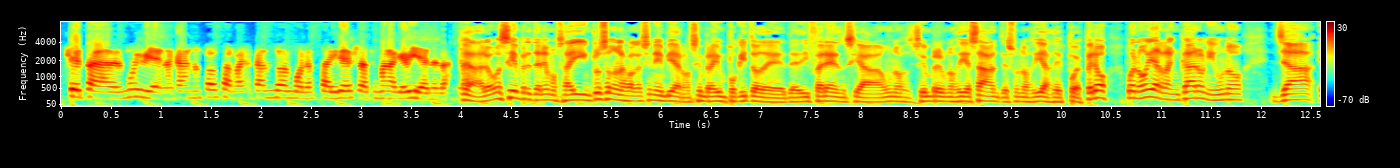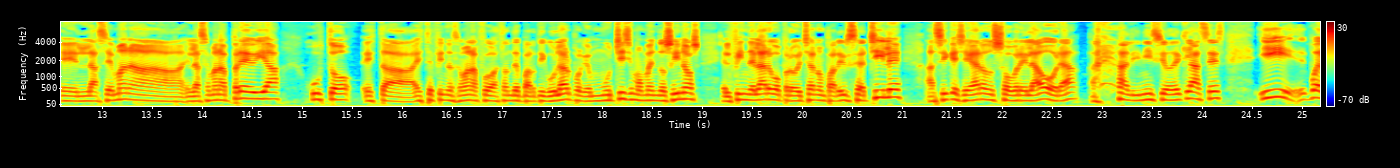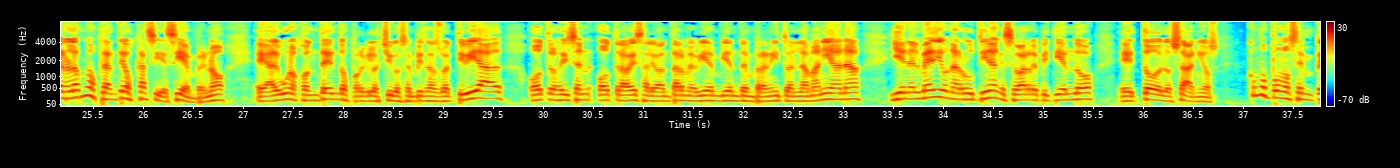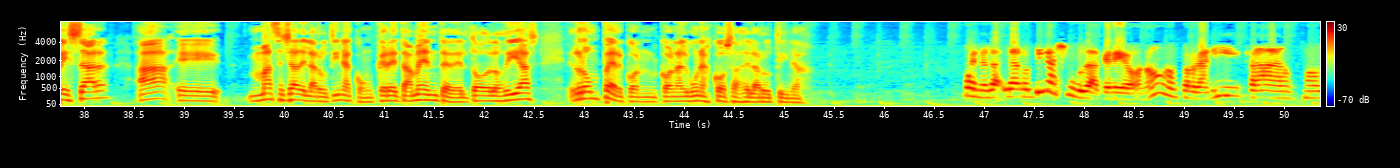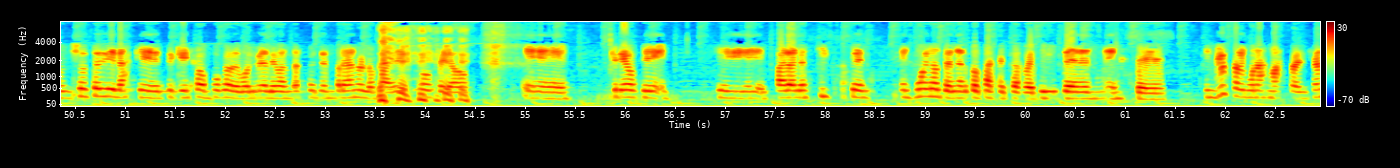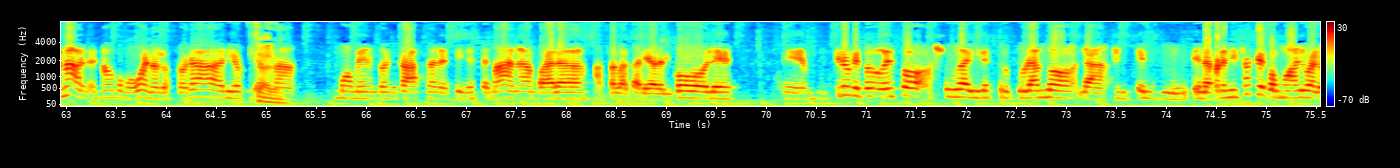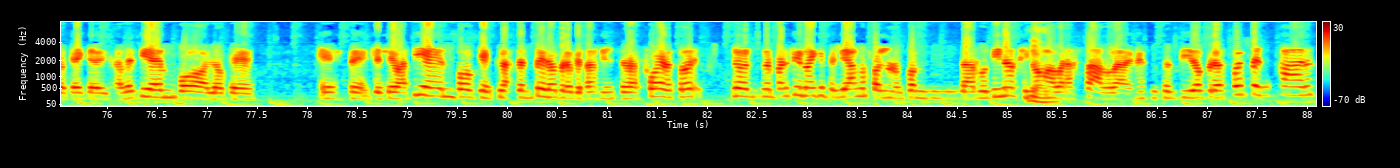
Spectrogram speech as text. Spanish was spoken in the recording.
¿Qué tal? Muy bien, acá nosotros arrancando en Buenos Aires la semana que viene. Las claro, siempre tenemos ahí, incluso con las vacaciones de invierno, siempre hay un poquito de, diferencia, unos, siempre unos días antes, unos días después. Pero bueno, hoy arrancaron y uno ya en la semana, en la semana previa, justo esta, este fin de semana fue bastante particular porque muchísimos mendocinos el fin de largo aprovecharon para irse a Chile, así que llegaron sobre la hora al inicio de clases y bueno, los mismos planteos casi de siempre, ¿no? Eh, algunos contentos porque los chicos empiezan su actividad, otros dicen otra vez a levantarme bien, bien tempranito en la mañana, y en el medio una rutina que se va repitiendo eh, todos los años. ¿Cómo podemos empezar a, eh, más allá de la rutina concretamente del todos los días, romper con, con algunas cosas de la rutina? Bueno, la, rutina ayuda, creo, ¿no? Nos organiza. yo soy de las que se queja un poco de volver a levantarse temprano, lo padezco, pero eh, creo que, que para los chicos es es bueno tener cosas que se repiten, este, incluso algunas más tradicionales, ¿no? Como, bueno, los horarios, que haya un momento en casa en el fin de semana para hacer la tarea del cole. Eh, creo que todo eso ayuda a ir estructurando la, el, el, aprendizaje como algo a lo que hay que dedicarle tiempo, a lo que este, que lleva tiempo, que es placentero, pero que también lleva esfuerzo. Yo, me parece que no hay que pelearnos con, con la rutina, sino abrazarla en ese sentido, pero después pensar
